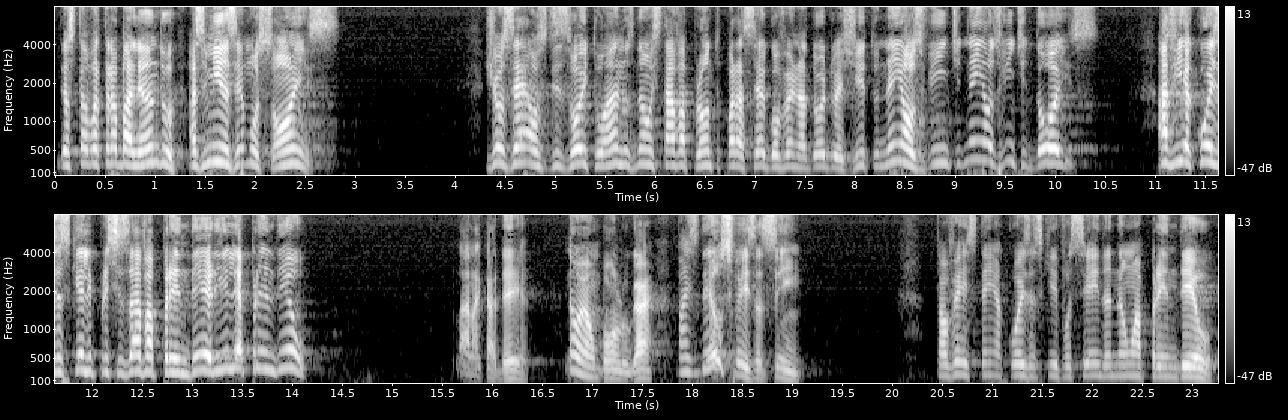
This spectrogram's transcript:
Deus estava trabalhando as minhas emoções. José, aos 18 anos, não estava pronto para ser governador do Egito, nem aos 20, nem aos 22. Havia coisas que ele precisava aprender e ele aprendeu. Lá na cadeia. Não é um bom lugar, mas Deus fez assim. Talvez tenha coisas que você ainda não aprendeu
